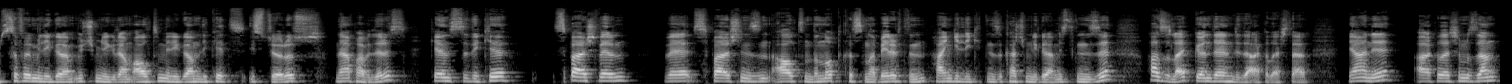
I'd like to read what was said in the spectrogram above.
0 mg, 3 mg, 6 mg likit istiyoruz. Ne yapabiliriz? Kendisi dedi ki sipariş verin ve siparişinizin altında not kısmına belirtin hangi likitinizi kaç miligram istediğinizi hazırlayıp gönderin dedi arkadaşlar. Yani arkadaşımızdan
